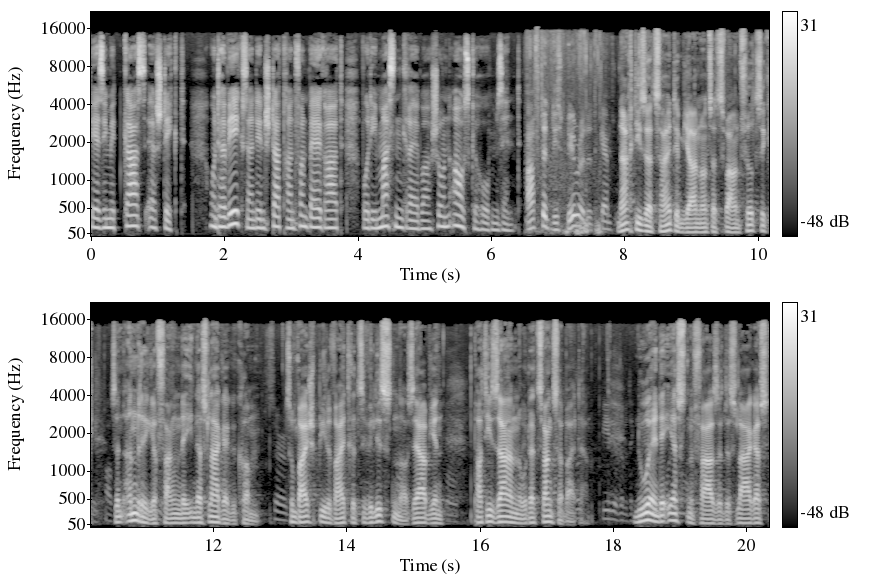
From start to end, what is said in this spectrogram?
der sie mit Gas erstickt, unterwegs an den Stadtrand von Belgrad, wo die Massengräber schon ausgehoben sind. Nach dieser Zeit im Jahr 1942 sind andere Gefangene in das Lager gekommen, zum Beispiel weitere Zivilisten aus Serbien, Partisanen oder Zwangsarbeiter. Nur in der ersten Phase des Lagers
